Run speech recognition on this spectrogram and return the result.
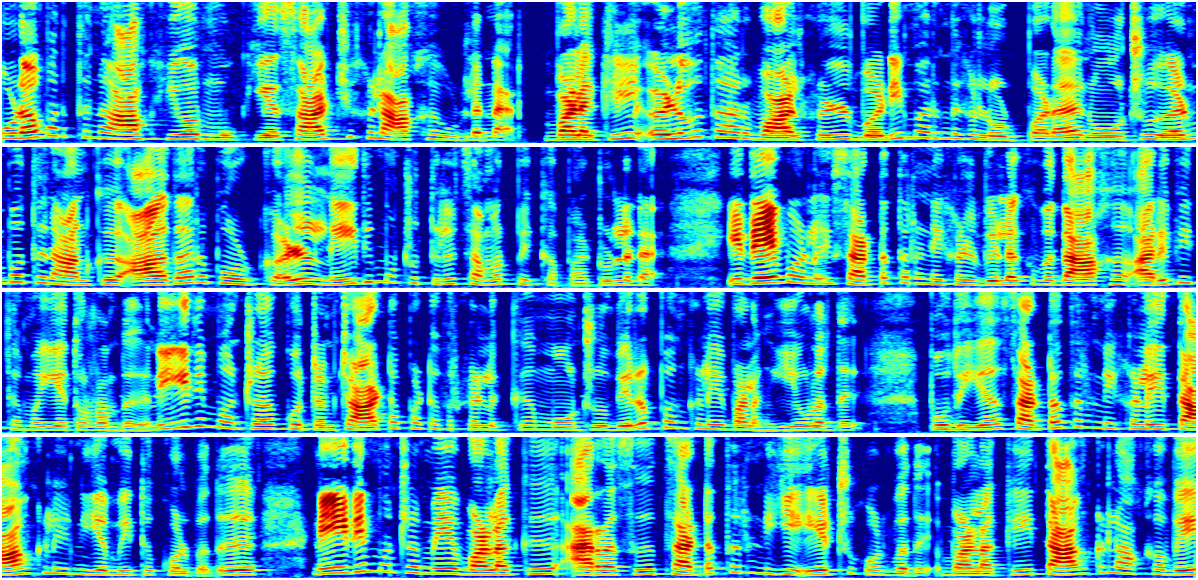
குணவர்த்தன ஆகியோர் முக்கிய சாட்சிகளாக உள்ளனர். வழக்கில் எழுபத்தாறு வாள்கள் வெடிமருந்துகள் உட்பட நூற்று எண்பத்தி நான்கு ஆதார பொருட்கள் நீதிமன்றத்தில் சமர்ப்பிக்கப்பட்டுள்ளன. இதேவேளை சட்டத்தரணிகள் விலகுவதாக அறிவித்தமையை தொடர்ந்து நீதிமன்ற குற்றம் சாட்டப்பட்டவர்களுக்கு மூன்று விருப்பங்களை வழங்கியுள்ளது. புதிய சட்டத்தரணிகளை தாங்களே நியமித்துக் கொள்வது நீதிமன்றமே வழக்கு அரசு சட்டத்தரணியை ஏற்றுக்கொள்வது வழக்கை தாங்களாகவே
